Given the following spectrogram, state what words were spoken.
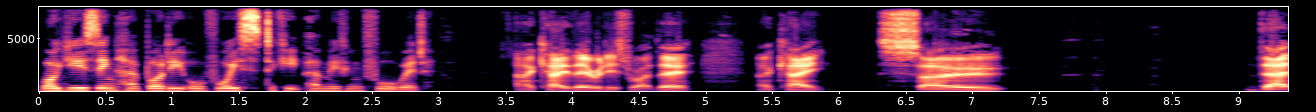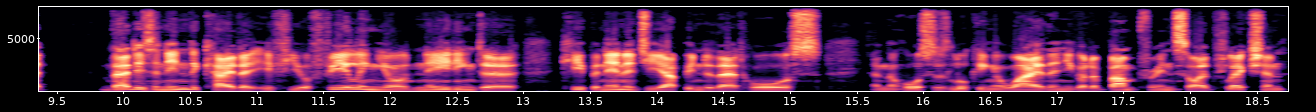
while using her body or voice to keep her moving forward. Okay, there it is right there. Okay, so that that is an indicator if you're feeling you're needing to keep an energy up into that horse and the horse is looking away, then you've got a bump for inside flexion.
